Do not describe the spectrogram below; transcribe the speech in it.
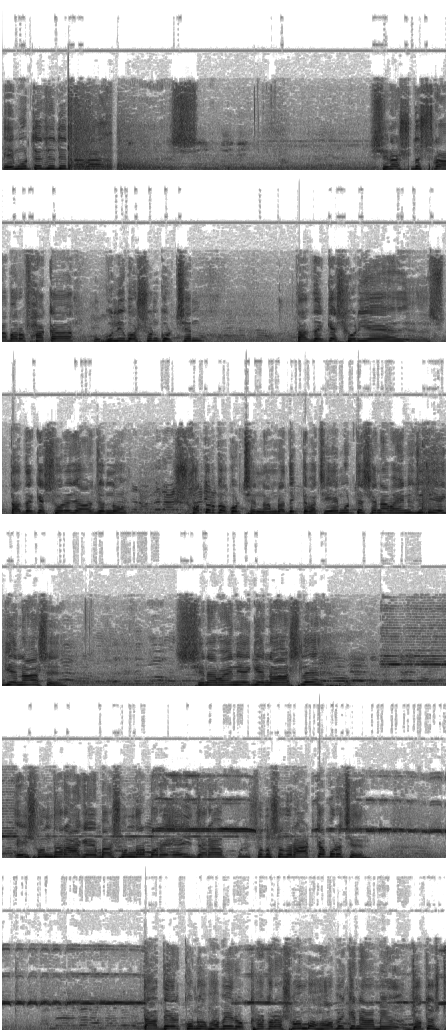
এই মুহূর্তে যদি তারা সেনা সদস্যরা আবারও ফাঁকা গুলি বর্ষণ করছেন তাদেরকে সরিয়ে, তাদেরকে সরে যাওয়ার জন্য সতর্ক করছেন। আমরা দেখতে পাচ্ছি। এই মুহূর্তে সেনাবাহিনী যদি এগিয়ে না আসে, সেনাবাহিনী এগিয়ে না আসলে এই সন্ধ্যার আগে বা সন্ধ্যার পরে এই যারা পুলিশ সদস্য যারা আটকা পড়েছে, তাদের কোনোভাবে রক্ষা করা সম্ভব হবে কিনা আমি যথেষ্ট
